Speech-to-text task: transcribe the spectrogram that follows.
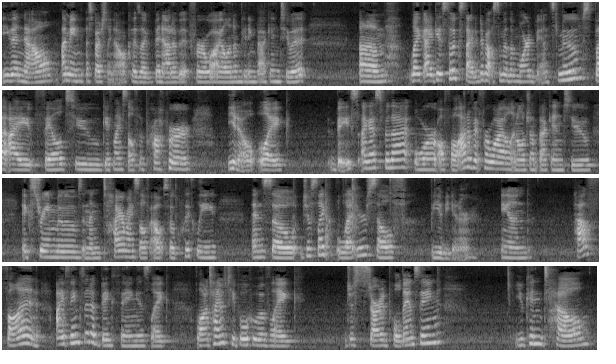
even now, I mean, especially now because I've been out of it for a while and I'm getting back into it. Um, like I get so excited about some of the more advanced moves, but I fail to give myself a proper, you know, like base, I guess, for that, or I'll fall out of it for a while and I'll jump back into extreme moves and then tire myself out so quickly. And so just like let yourself be a beginner and have fun. I think that a big thing is like a lot of times people who have like just started pole dancing, you can tell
